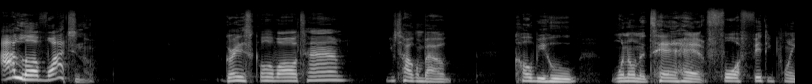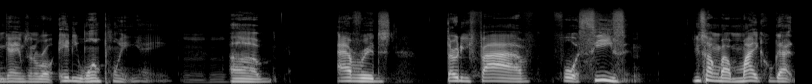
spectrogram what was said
I love watching him. Greatest score of all time. You talking about Kobe, who went on the tear, had four 50 point games in a row, 81 point game, uh, averaged 35 for a season. You talking about Mike, who got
